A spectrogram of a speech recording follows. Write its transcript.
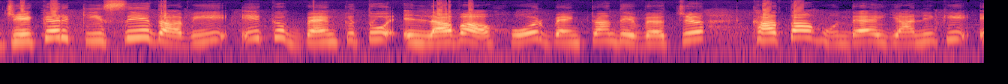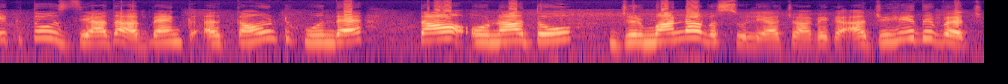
ਜੇਕਰ ਕਿਸੇ ਦਾ ਵੀ ਇੱਕ ਬੈਂਕ ਤੋਂ ਇਲਾਵਾ ਹੋਰ ਬੈਂਕਾਂ ਦੇ ਵਿੱਚ ਖਾਤਾ ਹੁੰਦਾ ਹੈ, ਯਾਨੀ ਕਿ ਇੱਕ ਤੋਂ ਜ਼ਿਆਦਾ ਬੈਂਕ ਅਕਾਊਂਟ ਹੁੰਦਾ ਹੈ ਤਾਂ ਉਹਨਾਂ ਤੋਂ ਜੁਰਮਾਨਾ ਵਸੂਲਿਆ ਜਾਵੇਗਾ। ਅਜਿਹੇ ਦੇ ਵਿੱਚ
